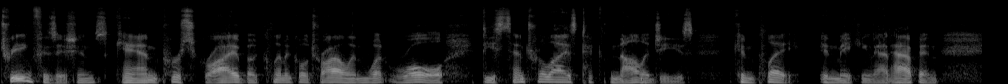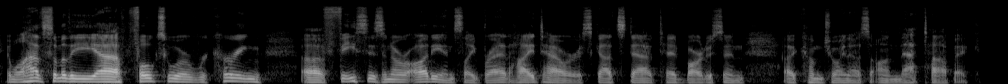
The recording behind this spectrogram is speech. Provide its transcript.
treating physicians can prescribe a clinical trial and what role decentralized technologies can play in making that happen. And we'll have some of the uh, folks who are recurring uh, faces in our audience, like Brad Hightower, Scott Stout, Ted Bartison, uh, come join us on that topic.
